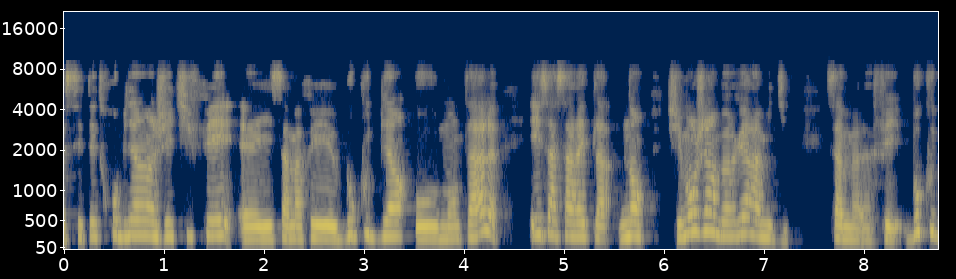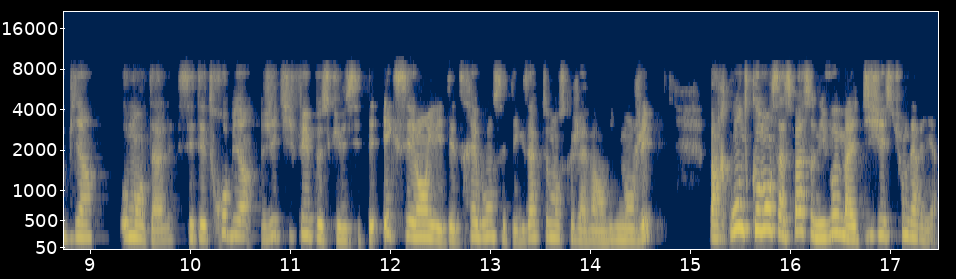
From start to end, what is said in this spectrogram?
c'était trop bien, j'ai kiffé et ça m'a fait beaucoup de bien au mental et ça s'arrête là. Non, j'ai mangé un burger à midi, ça m'a fait beaucoup de bien au mental. C'était trop bien. J'ai kiffé parce que c'était excellent. Il était très bon. C'était exactement ce que j'avais envie de manger. Par contre, comment ça se passe au niveau de ma digestion derrière?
